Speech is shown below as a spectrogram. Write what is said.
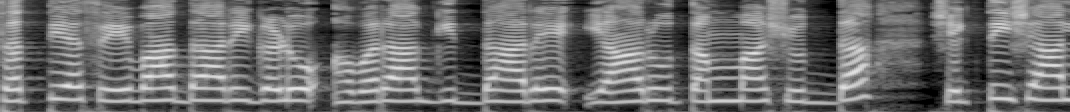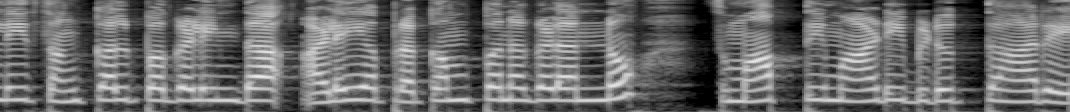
ಸತ್ಯ ಸೇವಾದಾರಿಗಳು ಅವರಾಗಿದ್ದಾರೆ. ಯಾರು ತಮ್ಮ ಶುದ್ಧ, ಶಕ್ತಿಶಾಲಿ ಸಂಕಲ್ಪಗಳಿಂದ ಹಳೆಯ ಪ್ರಕಂಪನಗಳನ್ನು ಸಮಾಪ್ತಿ ಮಾಡಿಬಿಡುತ್ತಾರೆ.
